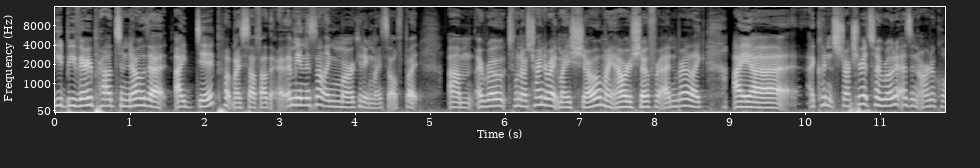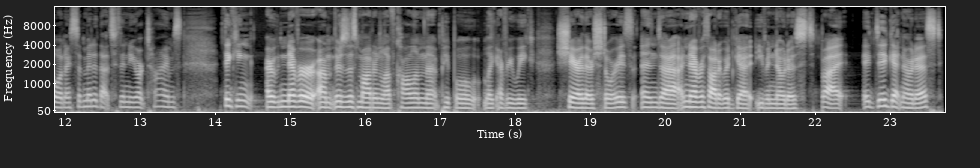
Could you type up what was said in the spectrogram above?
you'd be very proud to know that I did put myself out there. I mean, it's not like marketing myself, but um, I wrote when I was trying to write my show, my hour show for Edinburgh. Like I, uh, I couldn't structure it, so I wrote it as an article and I submitted that to the New York Times, thinking I would never. Um, there's this modern love column that people like every week share their stories, and uh, I never thought it would get even noticed, but it did get noticed.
